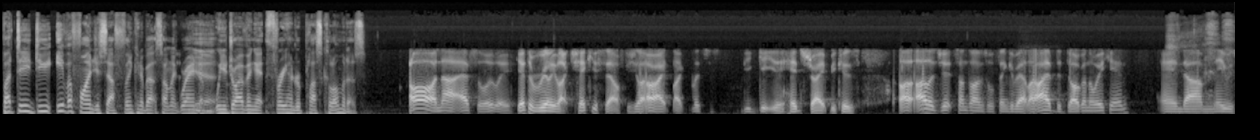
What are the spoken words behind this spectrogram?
But do do you ever find yourself thinking about something random Yeah. when you're driving at 300 plus kilometers? Oh no, absolutely. You have to really like check yourself because you're like, all right, like let's just get your head straight because I, I legit sometimes will think about like I had the dog on the weekend, and um, he was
